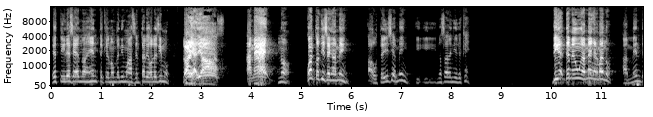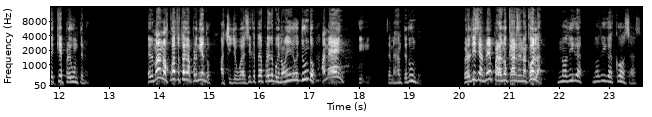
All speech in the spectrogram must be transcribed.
Esta iglesia no es gente que nos venimos a sentar y le decimos, gloria a Dios, amén. No. ¿Cuántos dicen amén? Ah, usted dice amén y, no sabe ni de qué. Diga, deme un amén, hermano. ¿Amén de qué? Pregúnteme. Hermanos, ¿cuántos están aprendiendo? Ah, yo voy a decir que estoy aprendiendo porque no es dundo. Amén. Y, semejante dundo. Pero él dice amén para no quedarse en la cola. No diga, no diga cosas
